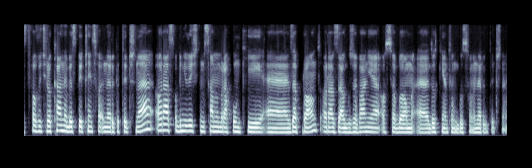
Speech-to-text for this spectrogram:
stworzyć lokalne bezpieczeństwo energetyczne oraz obniżyć tym samym rachunki e, za prąd oraz za ogrzewanie osobom e, dotkniętym ubóstwem energetycznym.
